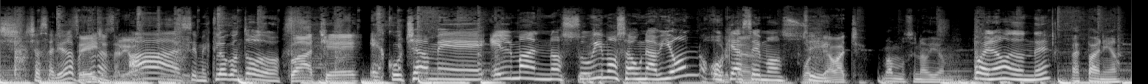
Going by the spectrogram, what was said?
¿Ya salió la Sí, apertura? ya salió. Ah, Sí. se mezcló con todo. Bache. Escúchame, Elman, ¿nos subimos a un avión o qué hacemos? Fuerte Sí. abache. Vamos en avión. Bueno, ¿a dónde? A España.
